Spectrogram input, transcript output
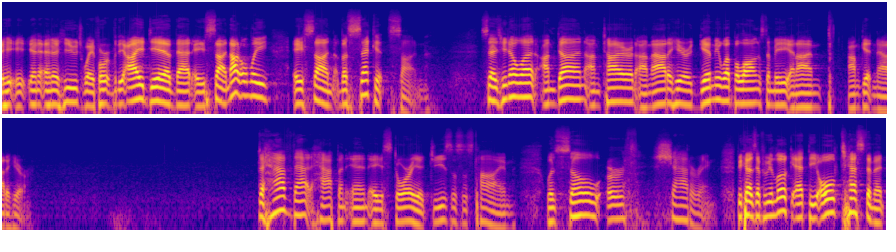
in, a huge way for the idea that a son, not only a son, the second son, says, you know what? I'm done. I'm tired. I'm out of here. Give me what belongs to me, and I'm, I'm getting out of here. To have that happen in a story at Jesus' time was so earth shattering. Because if we look at the Old Testament,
